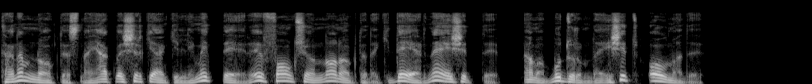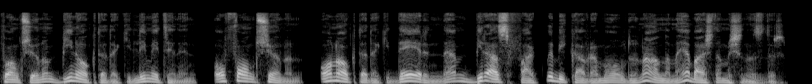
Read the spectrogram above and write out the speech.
tanım noktasına yaklaşırkenki limit değeri fonksiyonun o noktadaki değerine eşitti. Ama bu durumda eşit olmadı. Fonksiyonun bir noktadaki limitinin, o fonksiyonun o noktadaki değerinden biraz farklı bir kavram olduğunu anlamaya başlamışsınızdır.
